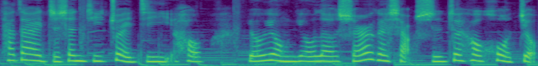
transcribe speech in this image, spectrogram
他在直升机坠机以后游泳游了十二个小时，最后获救。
